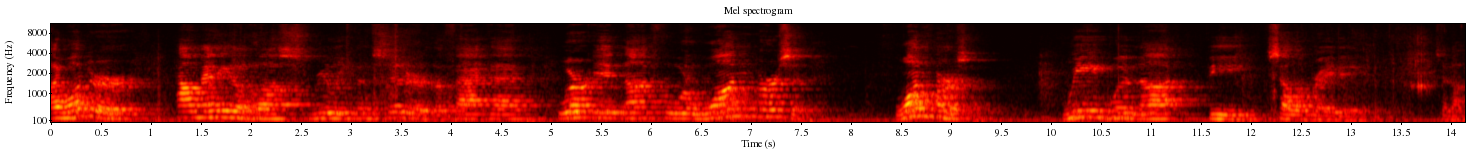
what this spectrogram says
I wonder how many of us really consider the fact that were it not for one person, one person, we would not be celebrating tonight.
